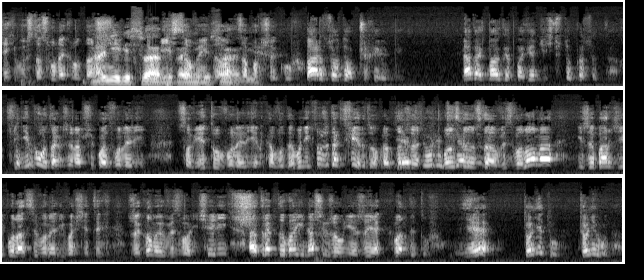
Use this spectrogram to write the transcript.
jaki był stosunek ludności Panie Wiesławie, panie miejscowej do Wiesławie. zaborczyków? bardzo do przychylni. Nawet mogę powiedzieć w 100%. Czy nie było tak, że na przykład woleli Sowietów, woleli NKWD, bo niektórzy tak twierdzą, prawda, Niektórzy że Polska twierdzą. została wyzwolona i że bardziej Polacy woleli właśnie tych rzekomych wyzwolicieli, a traktowali naszych żołnierzy jak bandytów. Nie, to nie tu, to nie u nas,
